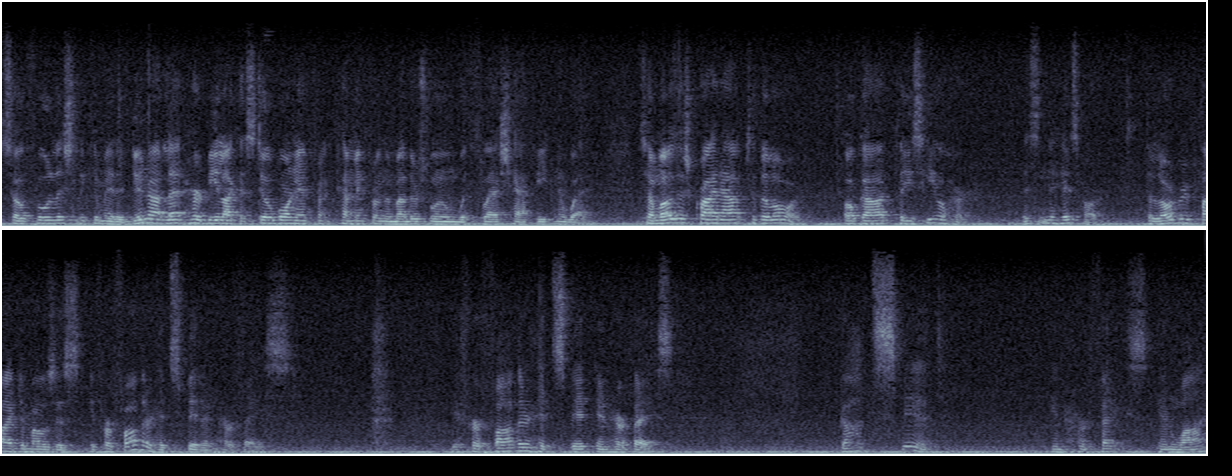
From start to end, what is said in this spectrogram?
So foolishly committed. Do not let her be like a stillborn infant coming from the mother's womb with flesh half eaten away. So Moses cried out to the Lord, O God, please heal her. Listen to his heart. The Lord replied to Moses, If her father had spit in her face, if her father had spit in her face, God spit in her face. And why?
